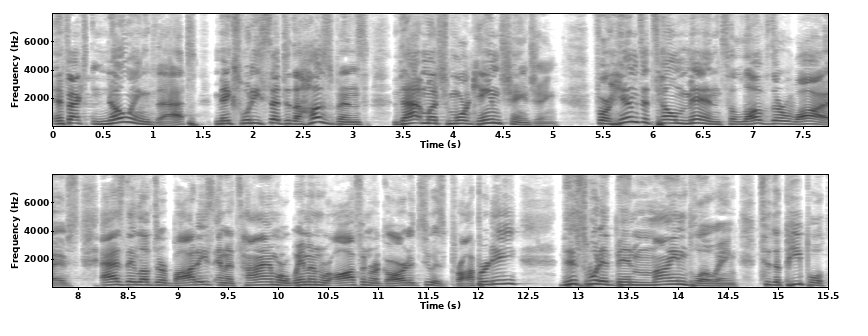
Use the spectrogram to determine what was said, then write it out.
In fact, knowing that makes what he said to the husbands that much more game changing. For him to tell men to love their wives as they love their bodies in a time where women were often regarded to as property, this would have been mind blowing to the people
